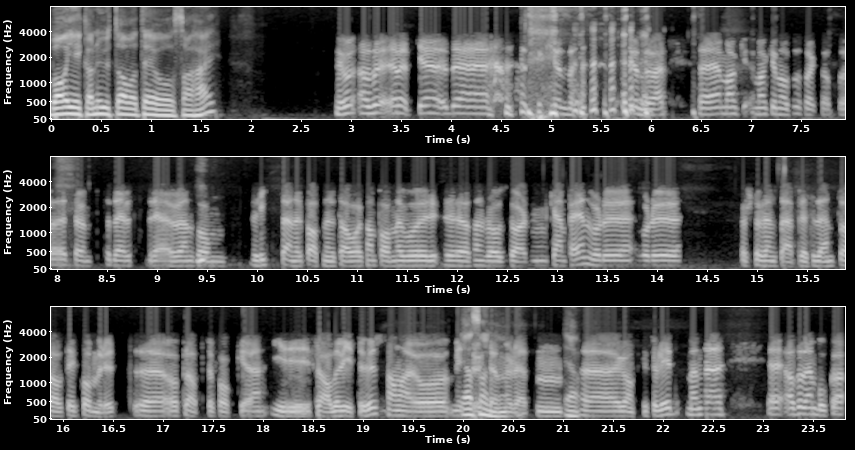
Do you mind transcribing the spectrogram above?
bare gikk han ut av og til og sa hei? Jo, altså, jeg vet ikke. Det, det kunne, kunne, vært. Man, man, kunne også sagt at eh, Trump til dels drev en sånn litt senere på 1800-tallet kampanje, hvor, eh, altså en Rose Garden campaign, hvor du, hvor du først og fremst er president og av og til kommer ut uh, og prater til folket i, fra Det hvite hus. Han har jo misbrukt ja, sånn, den muligheten ja. ganske solid. Men uh, altså den boka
